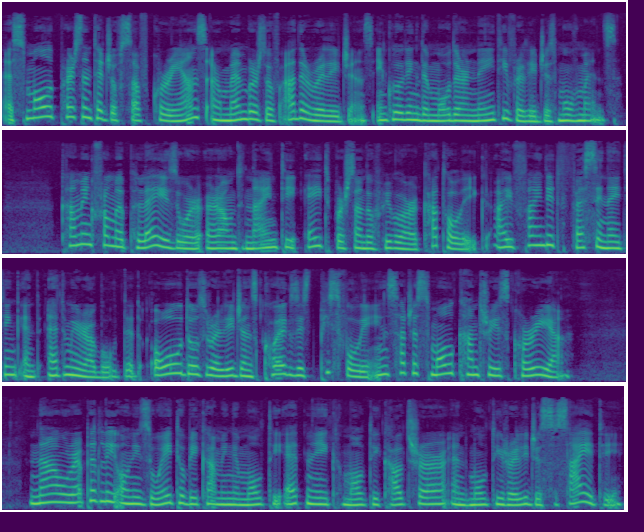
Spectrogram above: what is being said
A small percentage of South Koreans are members of other religions, including the modern native religious movements. Coming from a place where around 98% of people are Catholic, I find it fascinating and admirable that all those religions coexist peacefully in such a small country as Korea. Now, rapidly on its way to becoming a multi ethnic, multicultural, and multi religious society,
